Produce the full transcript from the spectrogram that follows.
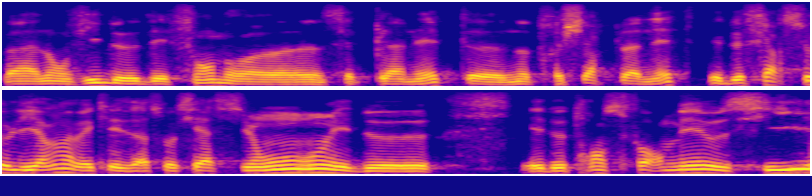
bah, l'envie de défendre cette planète, notre chère planète, et de faire ce lien avec les associations et de et de transformer aussi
